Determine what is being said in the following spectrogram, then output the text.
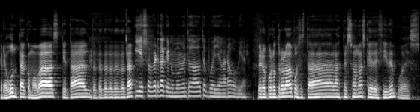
pregunta cómo vas, qué tal, ta, ta, ta, Y eso es verdad que en un momento dado te puede llegar a agobiar. Pero por otro lado, pues están las personas que deciden pues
